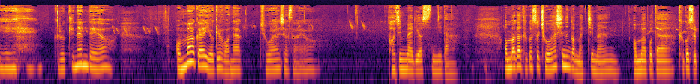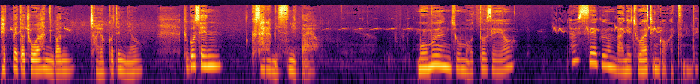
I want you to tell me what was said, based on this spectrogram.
예, 그렇긴 한데요. 엄마가 여길 워낙 좋아하셔서요. 거짓말이었습니다. 엄마가 그것을 좋아하시는 건 맞지만 엄마보다 그것을 백배 더 좋아한 건 저였거든요. 그곳엔 그 사람이 있으니까요. 몸은 좀 어떠세요? 혈색은 많이 좋아진 것 같은데.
